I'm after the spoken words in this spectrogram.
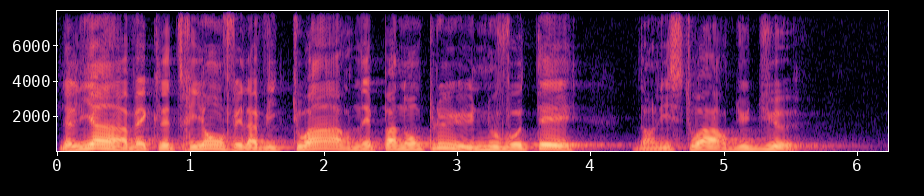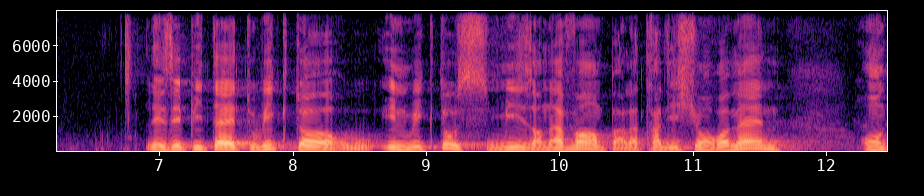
Le lien avec le triomphe et la victoire n'est pas non plus une nouveauté dans l'histoire du Dieu. Les épithètes Victor ou Invictus mises en avant par la tradition romaine ont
